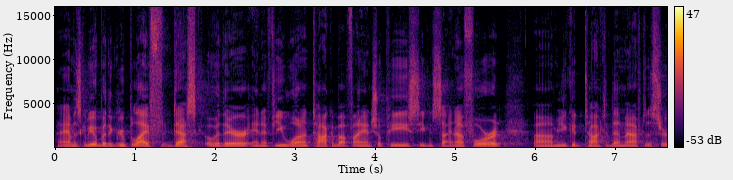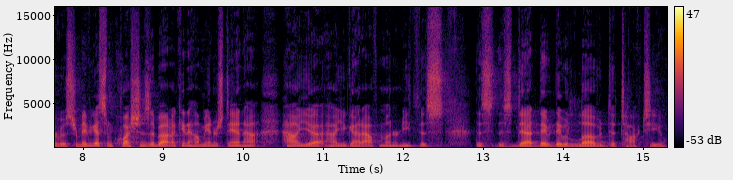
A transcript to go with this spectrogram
Ammon's going to be over by the group life desk over there. And if you want to talk about financial peace, you can sign up for it. Um, you could talk to them after the service, or maybe get some questions about. Okay, now help me understand how, how you how you got out from underneath this this this debt. They they would love to talk to you.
